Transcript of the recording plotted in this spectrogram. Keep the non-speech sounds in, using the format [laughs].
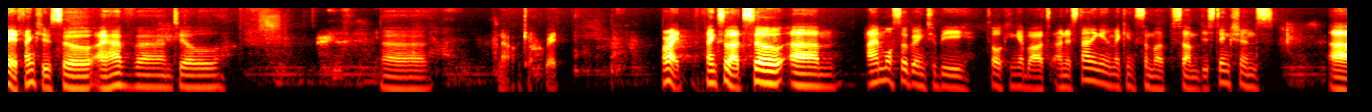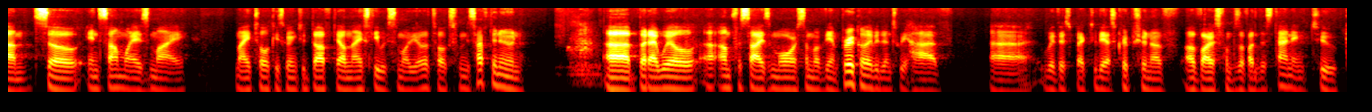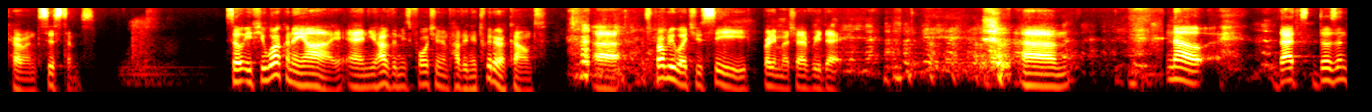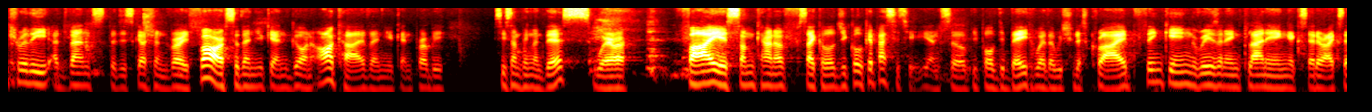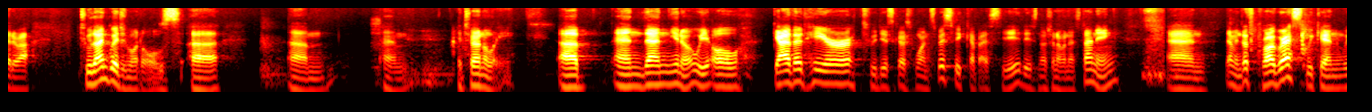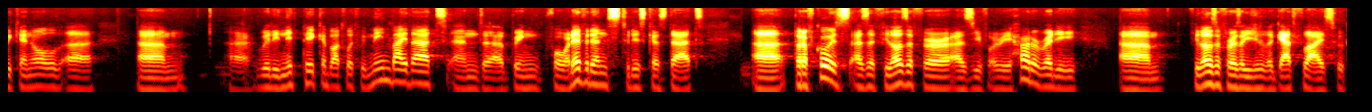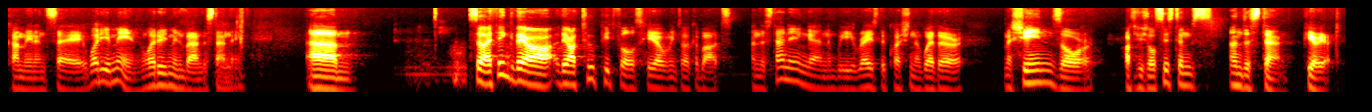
Okay, thank you. So I have uh, until, uh, no, okay, great. All right, thanks a lot. So um, I'm also going to be talking about understanding and making some, of some distinctions. Um, so in some ways, my, my talk is going to dovetail nicely with some of the other talks from this afternoon. Uh, but I will uh, emphasize more some of the empirical evidence we have uh, with respect to the ascription of, of various forms of understanding to current systems. So if you work on AI and you have the misfortune of having a Twitter account, uh, it's probably what you see pretty much every day. Um, now, that doesn't really advance the discussion very far, so then you can go on arXiv and you can probably see something like this, where phi is some kind of psychological capacity. And so people debate whether we should ascribe thinking, reasoning, planning, et cetera, et cetera, to language models uh, um, um, eternally. Uh, and then, you know, we all gathered here to discuss one specific capacity, this notion of understanding. And I mean, that's progress. We can, we can all uh, um, uh, really nitpick about what we mean by that and uh, bring forward evidence to discuss that. Uh, but of course, as a philosopher, as you've already heard already, um, philosophers are usually the gadflies who come in and say, what do you mean? What do you mean by understanding? Um, so I think there are, there are two pitfalls here when we talk about understanding, and we raise the question of whether machines or artificial systems understand, period.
